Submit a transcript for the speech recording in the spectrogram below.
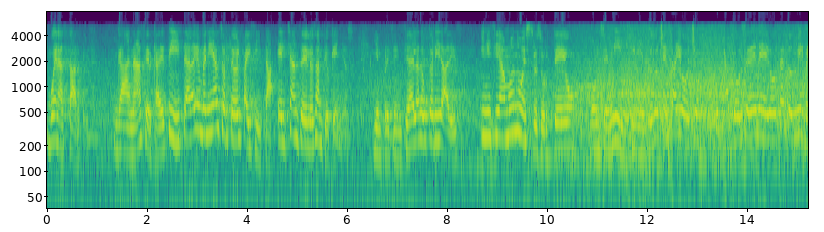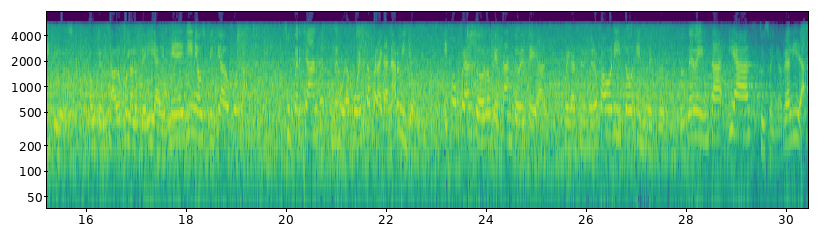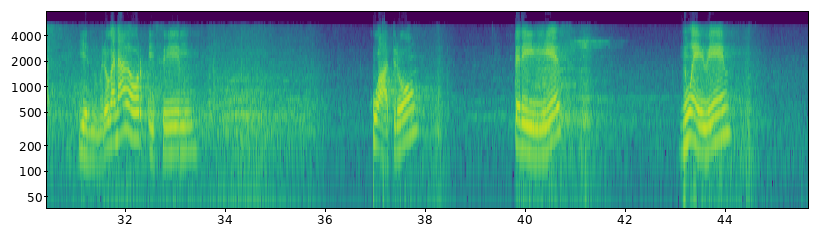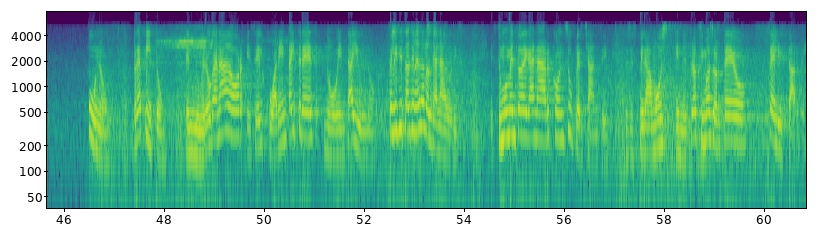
Buenas tardes. Gana cerca de ti te da la bienvenida al sorteo del Paisita, el chance de los antioqueños. Y en presencia de las autoridades, iniciamos nuestro sorteo 11.588 del 14 de enero del 2022, autorizado por la Lotería de Medellín y auspiciado por GANA. Superchance es tu mejor apuesta para ganar millones todo lo que tanto deseas. Juega tu número favorito en nuestros puntos de venta y haz tu sueño realidad. Y el número ganador es el 4, 3, 9, 1. Repito, el número ganador es el 4391. Felicitaciones a los ganadores. Es tu momento de ganar con Super Chance. Los esperamos en el próximo sorteo. Feliz tarde.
